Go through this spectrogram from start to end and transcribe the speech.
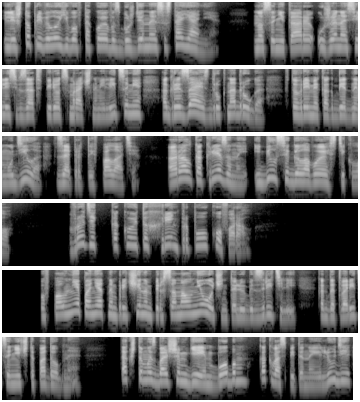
или что привело его в такое возбужденное состояние. Но санитары уже носились взад вперед с мрачными лицами, огрызаясь друг на друга, в то время как бедный мудила, запертый в палате, орал как резанный и бился головой о стекло. Вроде какую-то хрень про пауков орал. По вполне понятным причинам персонал не очень-то любит зрителей, когда творится нечто подобное. Так что мы с большим геем Бобом, как воспитанные люди,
